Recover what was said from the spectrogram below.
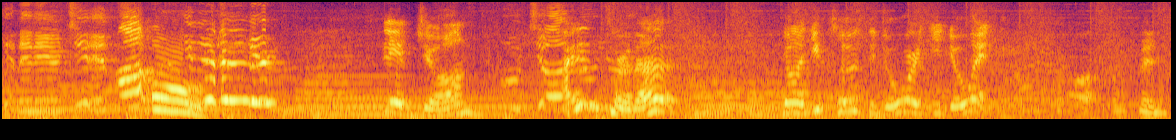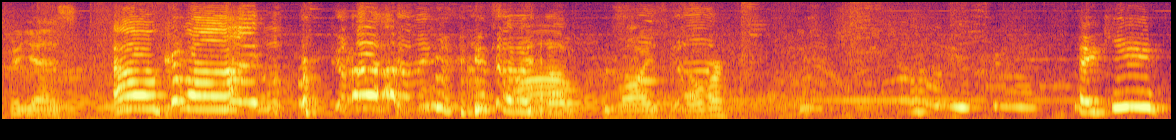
Get in here, Jim! Oh! Blame John. Oh, John! I didn't throw that. John, you closed the door, you know it. Oh, open, but yes. Oh come on! Oh god, I'm coming! I'm coming! Oh, help. boys, it's over. Oh, Thank you.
